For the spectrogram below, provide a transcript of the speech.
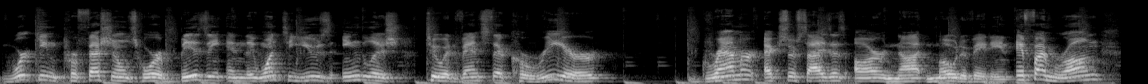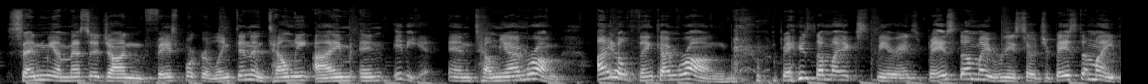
working professionals who are busy and they want to use English to advance their career grammar exercises are not motivating. If I'm wrong, send me a message on Facebook or LinkedIn and tell me I'm an idiot and tell me I'm wrong. I don't think I'm wrong based on my experience, based on my research, based on my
